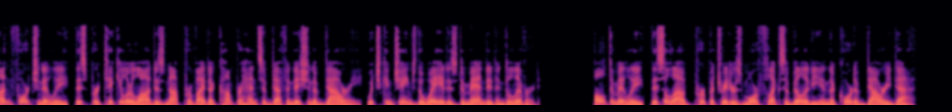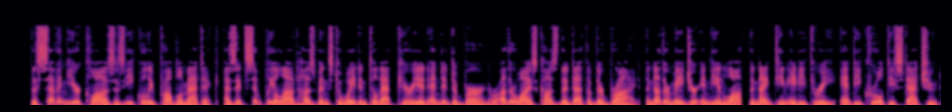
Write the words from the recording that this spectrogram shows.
Unfortunately, this particular law does not provide a comprehensive definition of dowry, which can change the way it is demanded and delivered. Ultimately, this allowed perpetrators more flexibility in the court of dowry death. The seven-year clause is equally problematic, as it simply allowed husbands to wait until that period ended to burn or otherwise cause the death of their bride. Another major Indian law, the 1983 Anti-Cruelty Statute,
